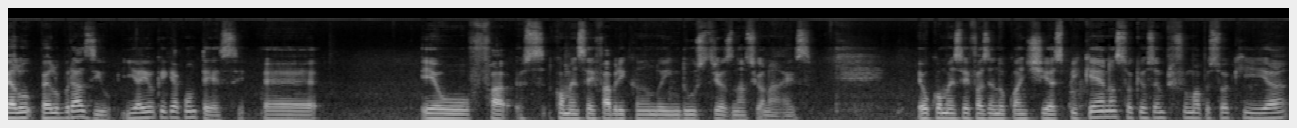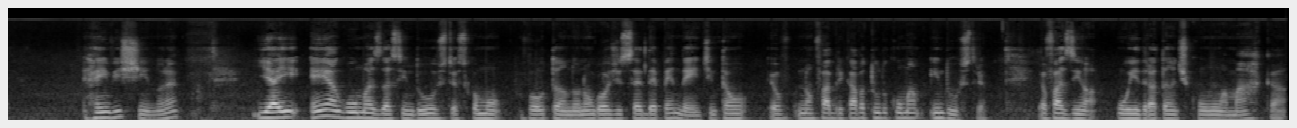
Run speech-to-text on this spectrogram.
Pelo, pelo Brasil. E aí o que que acontece? É, eu fa- comecei fabricando em indústrias nacionais. Eu comecei fazendo quantias pequenas, só que eu sempre fui uma pessoa que ia reinvestindo, né? E aí, em algumas das indústrias, como voltando, eu não gosto de ser dependente, então eu não fabricava tudo com uma indústria. Eu fazia ó, o hidratante com uma marca,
